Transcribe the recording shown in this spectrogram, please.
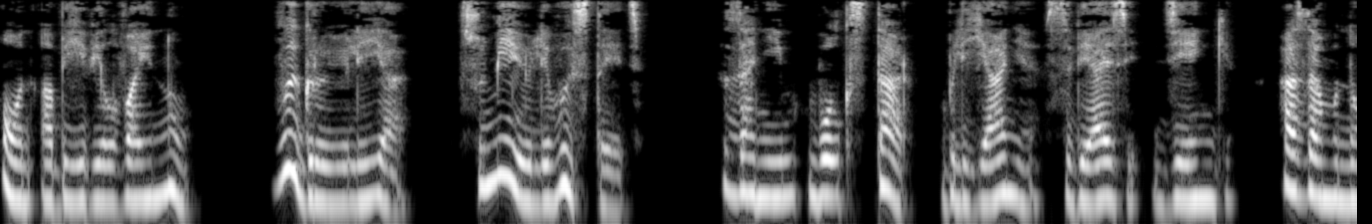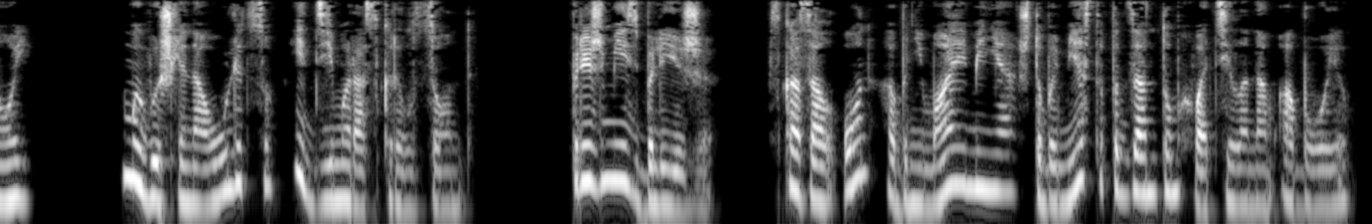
Он объявил войну. Выиграю ли я? Сумею ли выстоять? За ним волк стар, влияние, связи, деньги. А за мной? Мы вышли на улицу, и Дима раскрыл зонт. «Прижмись ближе», — сказал он, обнимая меня, чтобы места под зонтом хватило нам обоим.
